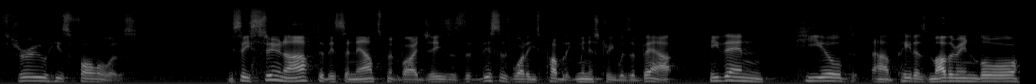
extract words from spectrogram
through his followers. You see, soon after this announcement by Jesus that this is what his public ministry was about, he then healed uh, Peter's mother in law.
